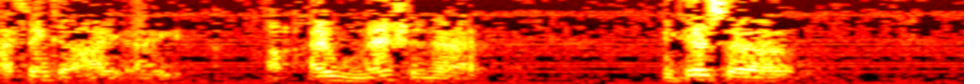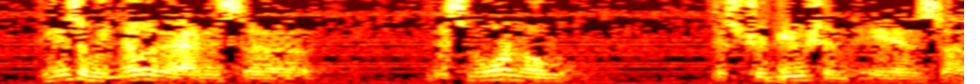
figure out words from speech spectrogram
I think I, I, I will mention that because uh, because we know that is, uh, this normal distribution is, uh,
